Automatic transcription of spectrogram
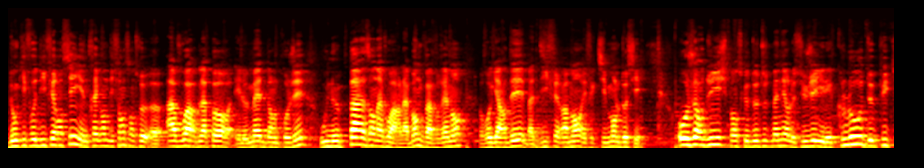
Donc il faut différencier, il y a une très grande différence entre euh, avoir de l'apport et le mettre dans le projet ou ne pas en avoir. La banque va vraiment regarder bah, différemment effectivement le dossier. Aujourd'hui, je pense que de toute manière, le sujet il est clos depuis que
